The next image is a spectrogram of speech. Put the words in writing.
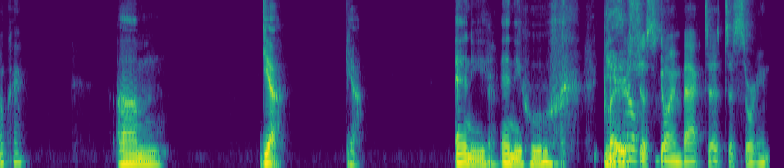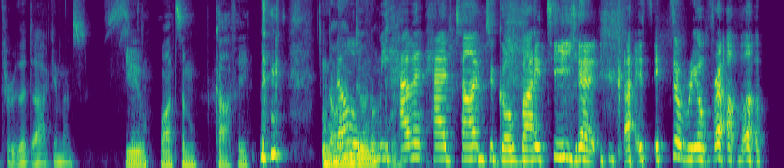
Okay. Um yeah. Yeah. Any anywho. Claire's So- just going back to, to sorting through the documents. You want some coffee? No, No, I'm doing we haven't had time to go buy tea yet, you guys. It's a real problem.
